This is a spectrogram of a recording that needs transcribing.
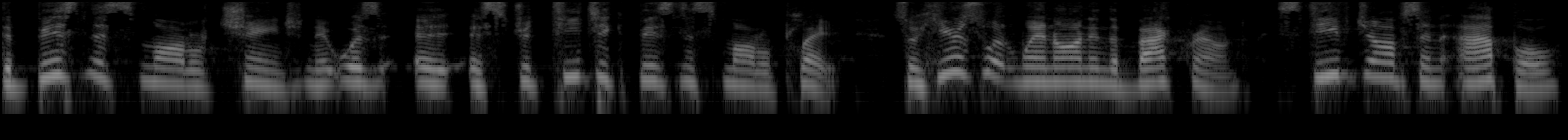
the business model changed and it was a, a, strategic business model play. So here's what went on in the background. Steve Jobs and Apple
